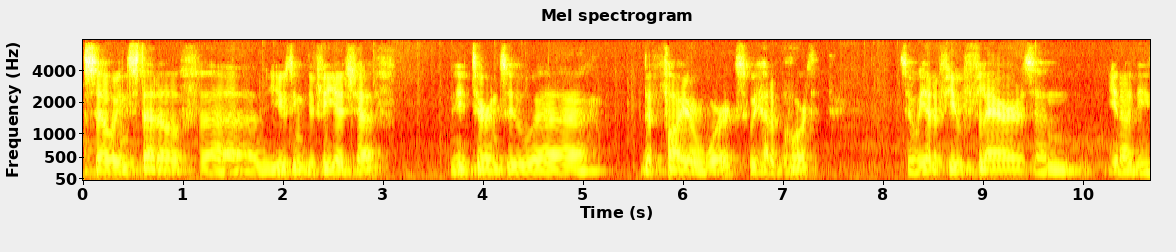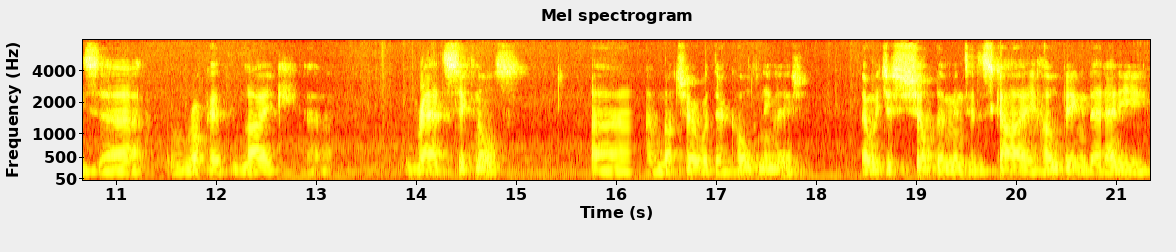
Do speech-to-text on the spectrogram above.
So instead of uh, using the VHF, he turned to uh, the fireworks we had aboard. So we had a few flares and you know these uh, rocket-like uh, red signals uh, I'm not sure what they're called in English. And we just shot them into the sky, hoping that any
